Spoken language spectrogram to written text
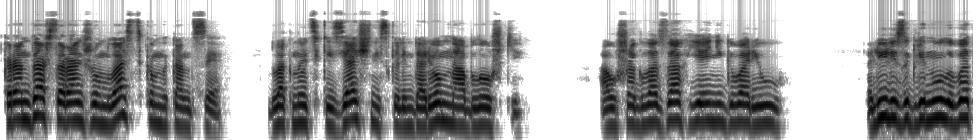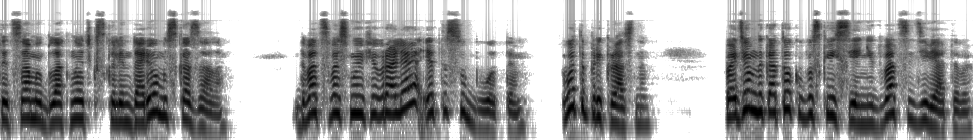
Карандаш с оранжевым ластиком на конце, блокнотик изящный с календарем на обложке. А уж о глазах я и не говорю. Лили заглянула в этот самый блокнотик с календарем и сказала — 28 февраля — это суббота. Вот и прекрасно. Пойдем на каток в воскресенье, 29-го.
